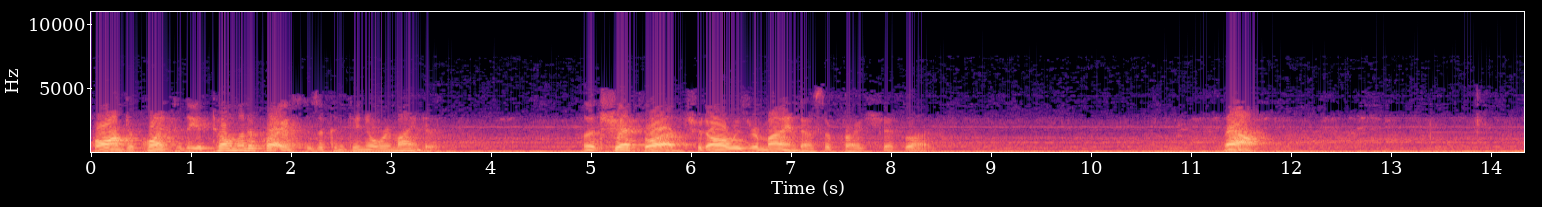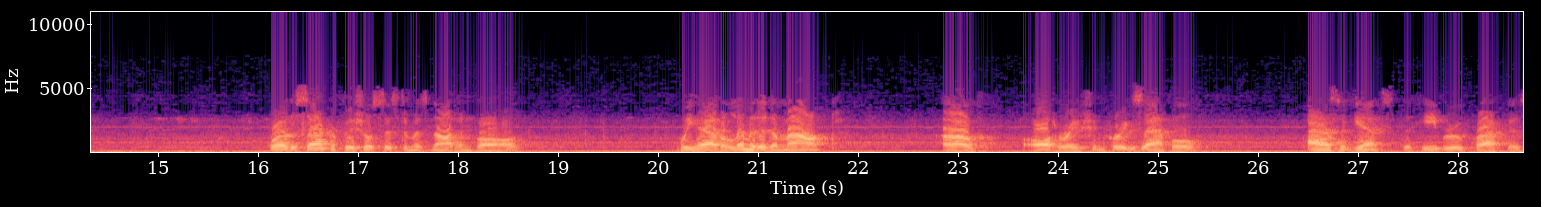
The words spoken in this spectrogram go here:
form to point to the atonement of Christ as a continual reminder. That shed blood should always remind us of Christ's shed blood. Now, where the sacrificial system is not involved, we have a limited amount of alteration. For example, as against the Hebrew practice,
